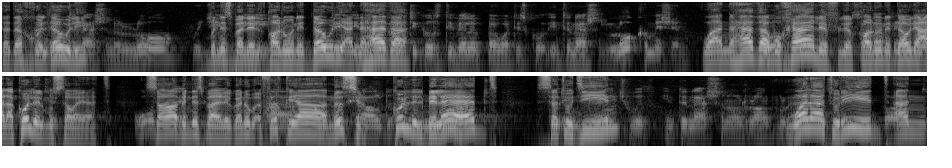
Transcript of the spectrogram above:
تدخل دولي بالنسبة للقانون الدولي أن هذا وأن هذا مخالف للقانون الدولي على كل المستويات. سواء بالنسبة لجنوب أفريقيا مصر كل البلاد ستدين ولا تريد أن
